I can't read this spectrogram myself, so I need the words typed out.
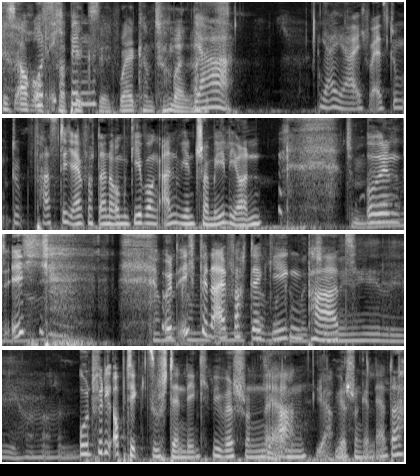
Ist auch Und oft ich bin- verpixelt. Welcome to my life. Ja. Ja, ja, ich weiß, du, du passt dich einfach deiner Umgebung an wie ein Chamäleon. Und ich, und ich bin einfach der Gegenpart. und für die Optik zuständig, wie wir schon, Ja, ähm, ja. Wie wir schon gelernt haben.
